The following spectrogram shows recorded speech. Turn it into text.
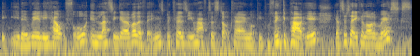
you know really helpful in letting go of other things because you have to stop caring what people think about you. You have to take a lot of risks.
